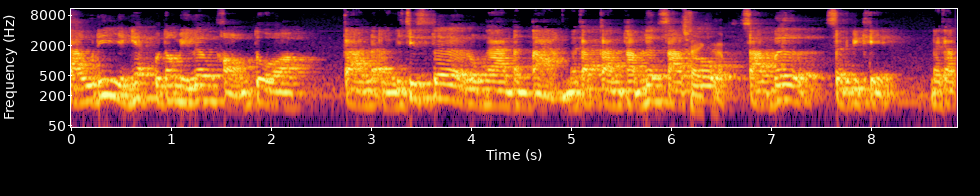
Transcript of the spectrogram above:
ซาอุดีอย่างเงี้ยคุณต้องมีเรื่องของตัว การ register โรงงานต่างๆนะครับการทำเรื่อง SASO SABER certificate นะครับ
